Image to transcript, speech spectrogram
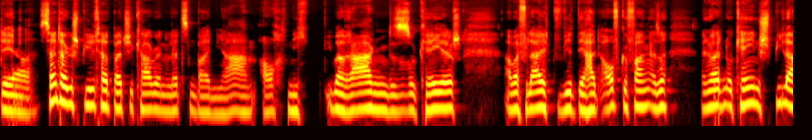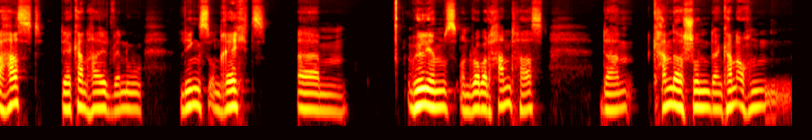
der Center gespielt hat bei Chicago in den letzten beiden Jahren. Auch nicht überragend, das ist okayisch. Aber vielleicht wird der halt aufgefangen. Also, wenn du halt einen okayen Spieler hast, der kann halt, wenn du links und rechts ähm, Williams und Robert Hunt hast, dann kann das schon, dann kann auch ein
